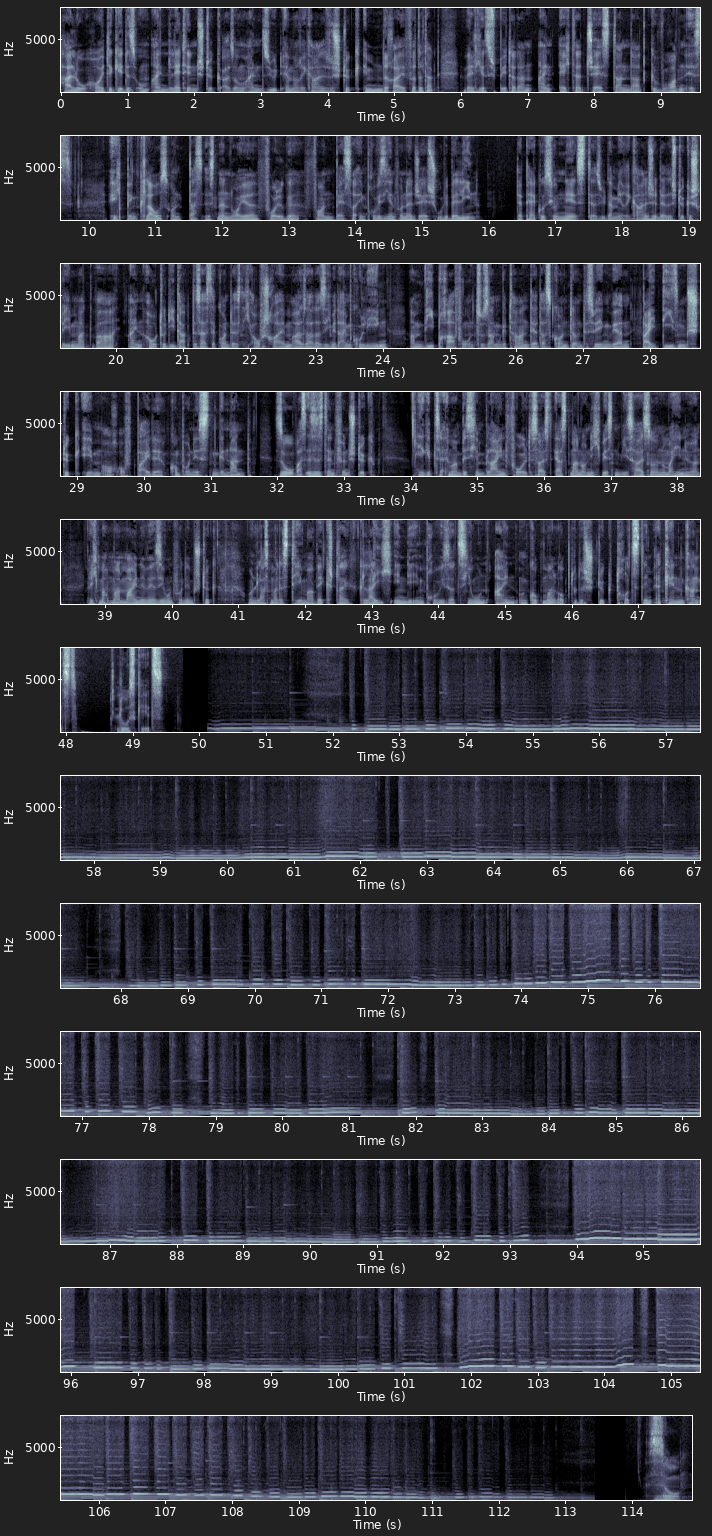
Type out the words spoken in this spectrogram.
Hallo, heute geht es um ein Latin-Stück, also um ein südamerikanisches Stück im Dreivierteltakt, welches später dann ein echter Jazz-Standard geworden ist. Ich bin Klaus und das ist eine neue Folge von Besser Improvisieren von der Jazzschule Berlin. Der Perkussionist, der südamerikanische, der das Stück geschrieben hat, war ein Autodidakt, das heißt, er konnte es nicht aufschreiben, also hat er sich mit einem Kollegen am Vibraphon zusammengetan, der das konnte und deswegen werden bei diesem Stück eben auch oft beide Komponisten genannt. So, was ist es denn für ein Stück? Hier gibt es ja immer ein bisschen Blindfold, das heißt erstmal noch nicht wissen, wie es heißt, sondern nur mal hinhören. Ich mache mal meine Version von dem Stück und lass mal das Thema weg, steige gleich in die Improvisation ein und guck mal, ob du das Stück trotzdem erkennen kannst. Los geht's. So,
